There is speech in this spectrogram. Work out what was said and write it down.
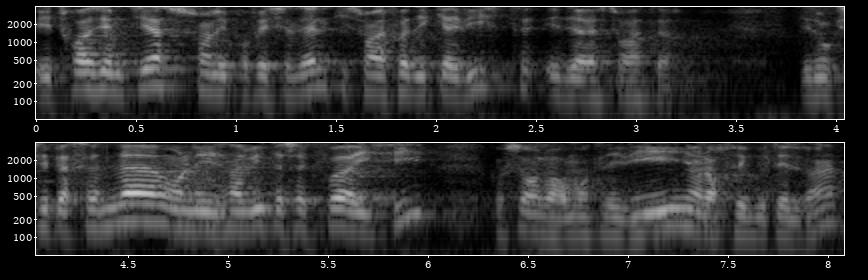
Et troisième tiers, ce sont les professionnels qui sont à la fois des cavistes et des restaurateurs. Et donc ces personnes-là, on les invite à chaque fois ici, comme ça on leur montre les vignes, on leur fait goûter le vin,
